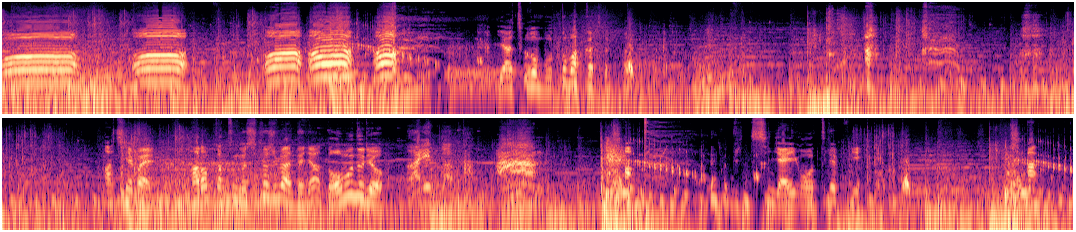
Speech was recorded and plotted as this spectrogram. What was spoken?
오, 어, 어, 어, 어. 야, 저건 못 도망가잖아. 아 제발 발업 같은 거 시켜주면 안 되냐? 너무 느려. 아니 아! 미친 야 이거 어떻게 피해? 아.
